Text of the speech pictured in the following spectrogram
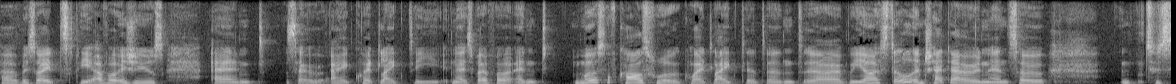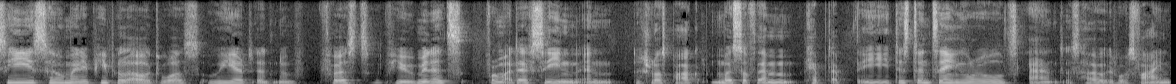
uh, besides the other issues. And so I quite liked the nice weather, and most of Karlsruhe quite liked it. And uh, we are still in Schattauern, and so to see so many people out was weird the first few minutes from what I've seen in Schloss Park, most of them kept up the distancing rules, and so it was fine.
